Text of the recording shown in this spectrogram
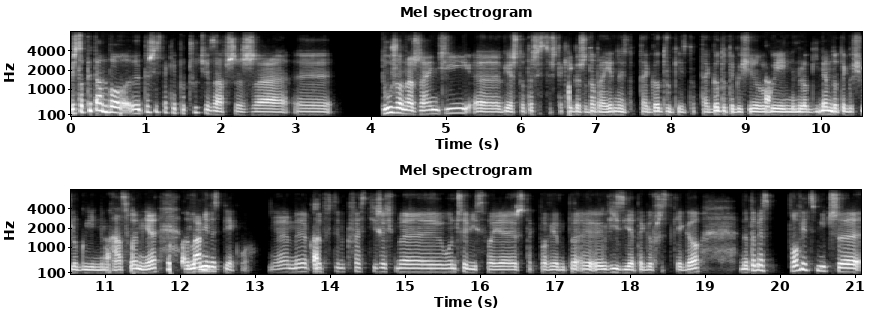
Wiesz co, pytam, bo y, też jest takie poczucie zawsze, że y, dużo narzędzi, y, wiesz, to też jest coś takiego, że dobra, jedno jest do tego, drugie jest do tego, do tego się loguje innym loginem, do tego się loguje innym hasłem, nie? No dla mnie to jest piekło. Nie? My akurat w tym kwestii żeśmy łączyli swoje, że tak powiem, wizje tego wszystkiego. Natomiast powiedz mi, czy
